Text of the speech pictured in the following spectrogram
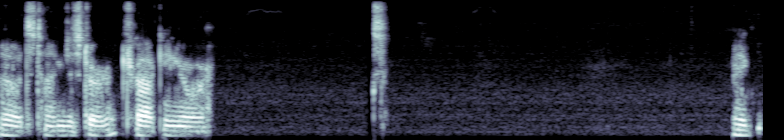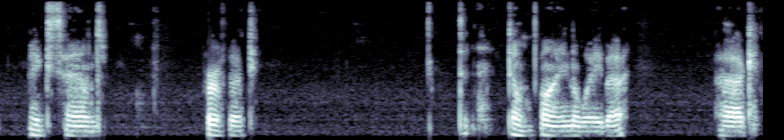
Now it's time to start tracking your make make sounds perfect. Don't find the way back. back.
